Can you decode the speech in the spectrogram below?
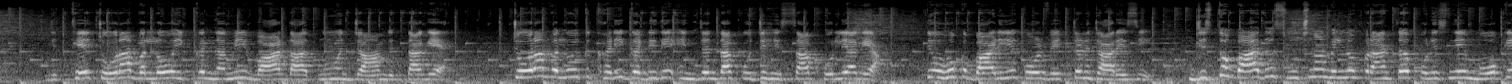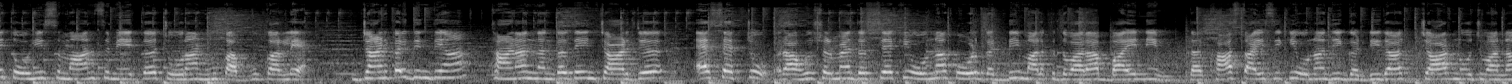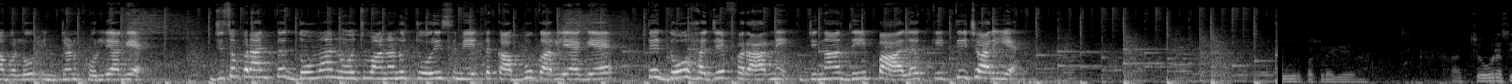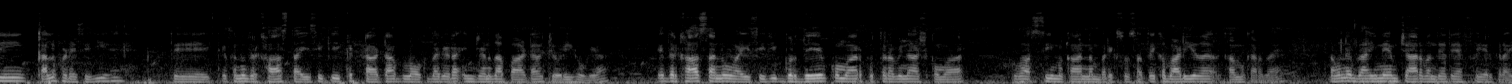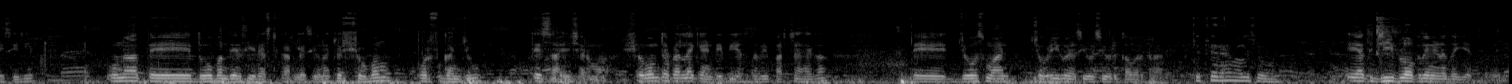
ਜਿੱਥੇ ਚੋਰਾਂ ਵੱਲੋਂ ਇੱਕ ਨਵੀਂ ਵਾਰਦਾਤ ਨੂੰ ਅੰਜਾਮ ਦਿੱਤਾ ਗਿਆ। ਚੋਰਾਂ ਵੱਲੋਂ ਇੱਕ ਖੜੀ ਗੱਡੀ ਦੇ ਇੰਜਨ ਦਾ ਕੁਝ ਹਿੱਸਾ ਖੋਲਿਆ ਗਿਆ ਤੇ ਉਹ ਕਬਾੜੀਏ ਕੋਲ ਵੇਚਣ ਜਾ ਰਹੇ ਸੀ। ਜਿਸ ਤੋਂ ਬਾਅਦ ਸੂਚਨਾ ਮਿਲਣ ਉਪਰੰਤ ਪੁਲਿਸ ਨੇ ਮੌਕੇ ਤੋਂ ਹੀ ਸਮਾਨ ਸਮੇਤ ਚੋਰਾਂ ਨੂੰ ਕਾਬੂ ਕਰ ਲਿਆ। ਜਾਣਕਾਰੀ ਦਿੰਦਿਆਂ ਥਾਣਾ ਨੰਗਲ ਦੇ ਇੰਚਾਰਜ ਐਸਐਚਓ ਰਾਹੁਲ ਸ਼ਰਮਾ ਨੇ ਦੱਸਿਆ ਕਿ ਉਹਨਾਂ ਕੋਲ ਗੱਡੀ ਮਾਲਕ ਦੁਆਰਾ ਬਾਏ ਨੇਮ ਦਰਖਾਸਤ ਆਈ ਸੀ ਕਿ ਉਹਨਾਂ ਦੀ ਗੱਡੀ ਦਾ ਚਾਰ ਨੌਜਵਾਨਾਂ ਵੱਲੋਂ ਇੰਜਣ ਖੋਲ੍ਹਿਆ ਗਿਆ। ਜਿਸ ਉਪਰੰਤ ਦੋਵਾਂ ਨੌਜਵਾਨਾਂ ਨੂੰ ਚੋਰੀ ਸਮੇਤ ਕਾਬੂ ਕਰ ਲਿਆ ਗਿਆ ਹੈ ਤੇ ਦੋ ਹਜੇ ਫਰਾਰ ਨੇ, ਜਿਨ੍ਹਾਂ ਦੀ ਭਾਲ ਕੀਤੀ ਜਾ ਰਹੀ ਹੈ। ਚੋਰ ਪਕੜੇ ਗਏ ਨੇ। ਆ ਚੋਰ ਅਸੀਂ ਕੱਲ ਫੜੇ ਸੀ ਜੀ ਇਹ ਤੇ ਇੱਕ ਸਾਨੂੰ ਦਰਖਾਸਤ ਆਈ ਸੀ ਕਿ ਇੱਕ ਟਾਟਾ ਬਲੌਕ ਦਾ ਜਿਹੜਾ ਇੰਜਨ ਦਾ ਪਾਰਟ ਹੈ ਉਹ ਚੋਰੀ ਹੋ ਗਿਆ। ਇਹ ਦਰਖਾਸਤ ਸਾਨੂੰ ਆਈ ਸੀ ਜੀ ਗੁਰਦੇਵ ਕੁਮਾਰ, ਪੁੱਤਰ ਅਵਿਨਾਸ਼ ਕੁਮਾਰ, ਵਾਸੀ ਮਕਾਨ ਨੰਬਰ 107 ਇਹ ਕਬਾੜੀ ਦਾ ਕੰਮ ਕਰਦਾ ਹੈ। ਤਾਂ ਉਹਨੇ ਬਾਈ ਨੇਮ ਚਾਰ ਬੰਦਿਆਂ ਤੇ ਐਫ ਆਈ ਆਰ ਕਰਾਈ ਸੀ ਜੀ। ਉਹਨਾਂ ਤੇ ਦੋ ਬੰਦੇ ਅਸੀਂ ਅਰੈਸਟ ਕਰ ਲਏ ਸੀ। ਉਹਨਾਂ ਚੋਂ ਸ਼ੁਭਮ ਉਰਫ ਗੰਜੂ ਤੇ ਸਾਹਿਲ ਸ਼ਰਮਾ। ਸ਼ੁਭਮ ਤੇ ਪਹਿਲਾਂ ਇੱਕ ਐਨਡੀਪੀਐਸ ਦਾ ਵੀ ਪਰਚਾ ਹੈਗਾ ਤੇ ਜੋ ਸਮਾਨ ਚੋਰੀ ਹੋਇਆ ਸੀ ਉਹ ਅਸੀਂ ਰਿਕਵਰ ਕਰਾ ਰਹੇ ਹਾਂ। ਕਿੱਥੇ ਰਹਿਣ ਵਾਲੇ ਸ਼ੋਅ ਇਹ ਇੱਥੇ ਜੀ ਬਲੌਕ ਦੇ ਨੇੜੇ ਦਾ ਹੀ ਹੈ ਇੱਥੇ।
